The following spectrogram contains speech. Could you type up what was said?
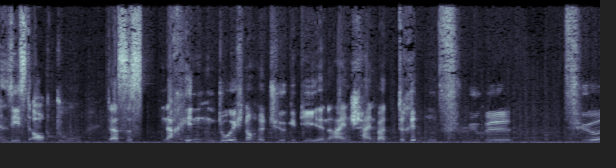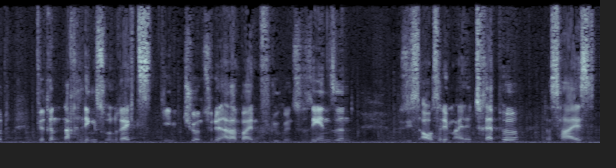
siehst auch du, dass es nach hinten durch noch eine Tür gibt, die in einen scheinbar dritten Flügel führt, während nach links und rechts die Türen zu den anderen beiden Flügeln zu sehen sind. Du siehst außerdem eine Treppe, das heißt,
